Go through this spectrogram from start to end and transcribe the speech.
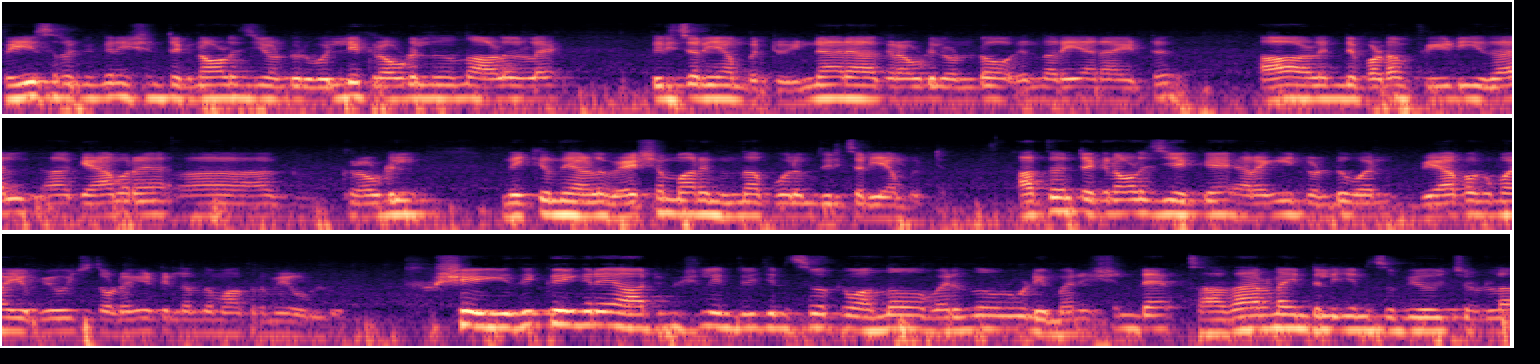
ഫേസ് റെക്കഗ്നീഷൻ ടെക്നോളജി ഉണ്ട്. ഒരു വലിയ ക്രൗഡിൽ നിന്ന് ആളുകളെ തിരിച്ചറിയാൻ പറ്റും. ഇന്നാര ആ ക്രൗഡിലുണ്ടോ എന്നറിയാനായിട്ട് ആ ആളിന്റെ പടം ഫീഡ് ചെയ്താൽ ആ ക്യാമറ ക്രൗഡിൽ നിൽക്കുന്നയാൾ വേഷം മാറി നിന്നാൽ പോലും തിരിച്ചറിയാൻ പറ്റും. അത്തരം ടെക്നോളജിയൊക്കെ ഇറങ്ങിയിട്ടുണ്ട്. വൻ വ്യാപകമായി ഉപയോഗിച്ച് തുടങ്ങിയിട്ടില്ലെന്ന് മാത്രമേ ഉള്ളൂ. പക്ഷേ ഇതൊക്കെ ഇങ്ങനെ ആർട്ടിഫിഷ്യൽ ഇന്റലിജൻസും ഒക്കെ വന്ന് വരുന്നതോടുകൂടി മനുഷ്യന്റെ സാധാരണ ഇന്റലിജൻസ് ഉപയോഗിച്ചിട്ടുള്ള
